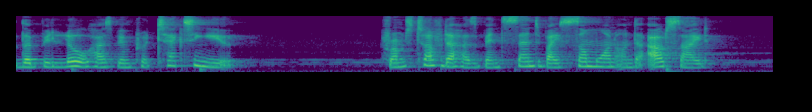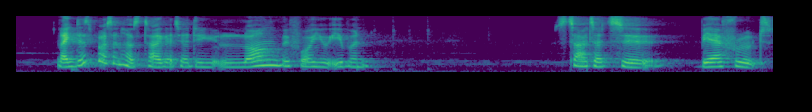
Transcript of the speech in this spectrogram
the below has been protecting you from stuff that has been sent by someone on the outside. Like this person has targeted you long before you even started to bear fruit.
